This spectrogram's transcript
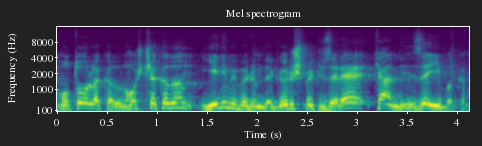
motorla kalın, hoşça kalın. Yeni bir bölümde görüşmek üzere. Kendinize iyi bakın.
